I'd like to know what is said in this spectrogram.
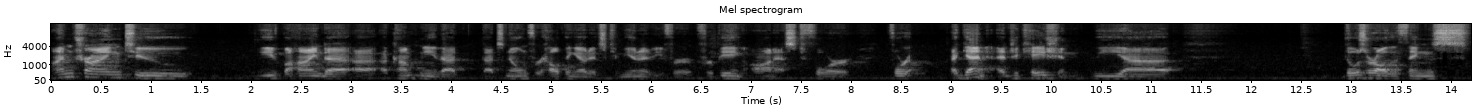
I'm trying to leave behind a, a, a company that that's known for helping out its community, for for being honest, for for again education. We uh, those are all the things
